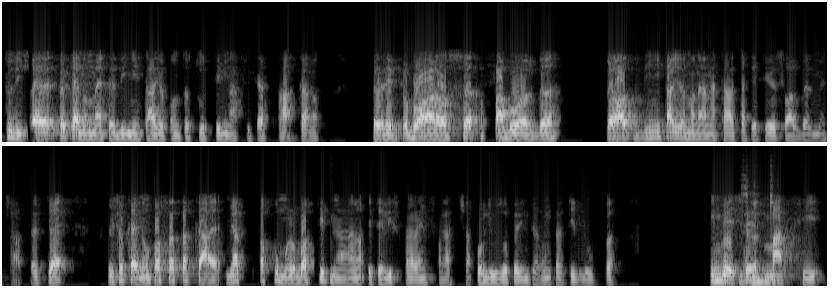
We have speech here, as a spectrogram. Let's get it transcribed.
Tu dici, eh, perché non mettere dignitario contro tutti i mazzi che attaccano? Per esempio, Boros fa board, però dignitario non è una carta che ti risolve il matchup, perché Dice ok, non posso attaccare, mi accumulo botti in mano e te li spara in faccia o li uso per interromperti il loop. Invece esatto. mazzi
